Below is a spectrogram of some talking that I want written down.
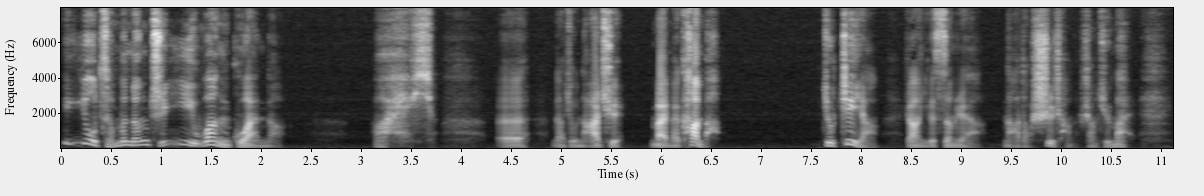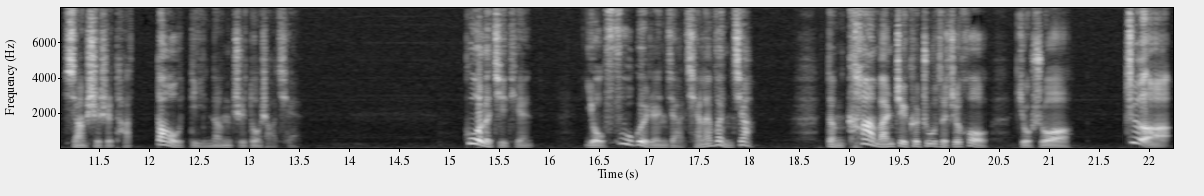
又怎么能值亿万贯呢？”哎呀，呃，那就拿去卖卖看吧。就这样，让一个僧人啊拿到市场上去卖，想试试它到底能值多少钱。过了几天，有富贵人家前来问价。等看完这颗珠子之后，就说：“这，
